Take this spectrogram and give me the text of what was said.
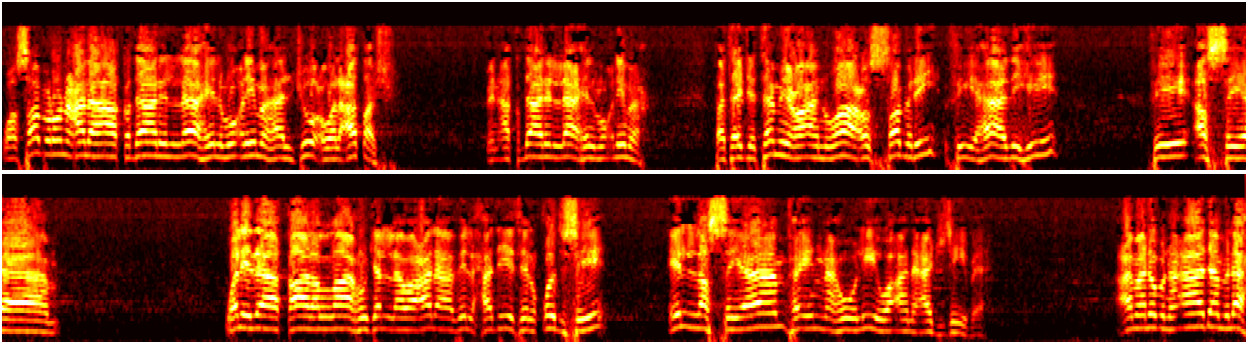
وصبر على أقدار الله المؤلمة الجوع والعطش من أقدار الله المؤلمة. فتجتمع أنواع الصبر في هذه في الصيام. ولذا قال الله جل وعلا في الحديث القدسي إلا الصيام فإنه لي وأنا أجزي به. عمل ابن آدم له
